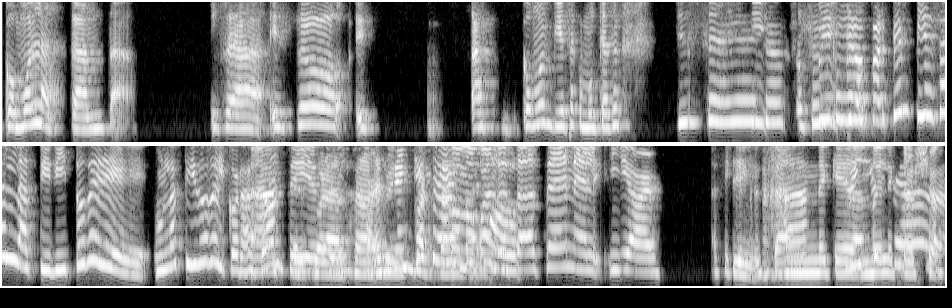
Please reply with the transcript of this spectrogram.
cómo la canta. O sea, eso es. Ah, ¿Cómo empieza? Como que hace. Yo sé, o sea, pero aparte empieza el latidito de un latido del corazón. Ah, sí, corazón. Es, es como cuando estás en el ER, así que te están de quedando electroshock.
